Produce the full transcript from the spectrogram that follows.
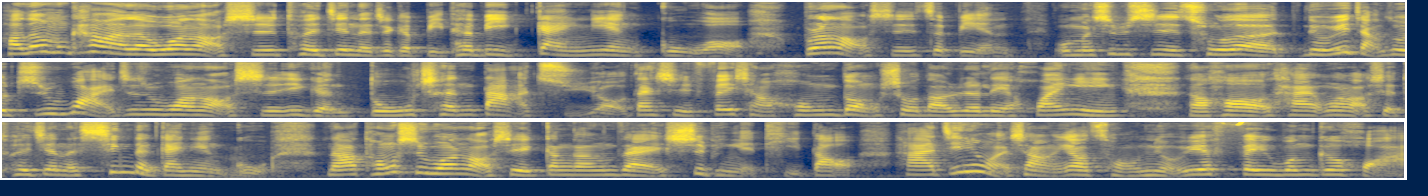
好的，我们看完了温老师推荐的这个比特币概念股哦。不让老师这边，我们是不是除了纽约讲座之外，就是温老师一个人独撑大局哦？但是非常轰动，受到热烈欢迎。然后他温老师也推荐了新的概念股。那同时，温老师也刚刚在视频也提到，他今天晚上要从纽约飞温哥华，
